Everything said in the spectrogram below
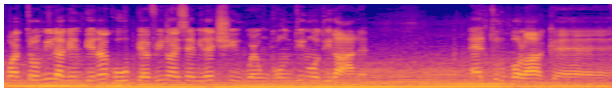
4000 che in piena coppia fino ai 6500 è un continuo tirare. E il turbo lag è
